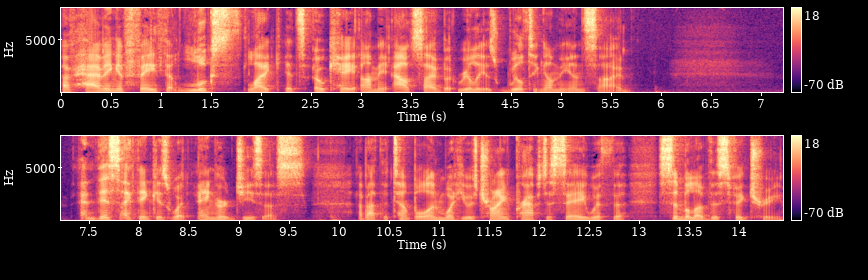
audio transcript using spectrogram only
of having a faith that looks like it's okay on the outside, but really is wilting on the inside. And this, I think, is what angered Jesus about the temple and what he was trying perhaps to say with the symbol of this fig tree.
